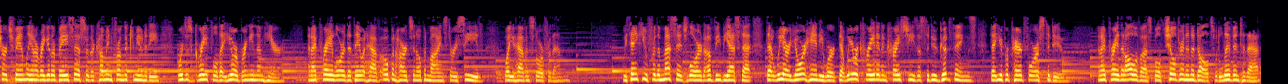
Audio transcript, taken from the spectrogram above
church family on a regular basis or they're coming from the community, we're just grateful that you are bringing them here. And I pray, Lord, that they would have open hearts and open minds to receive what you have in store for them. We thank you for the message, Lord, of VBS that, that we are your handiwork, that we were created in Christ Jesus to do good things that you prepared for us to do. And I pray that all of us, both children and adults, would live into that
